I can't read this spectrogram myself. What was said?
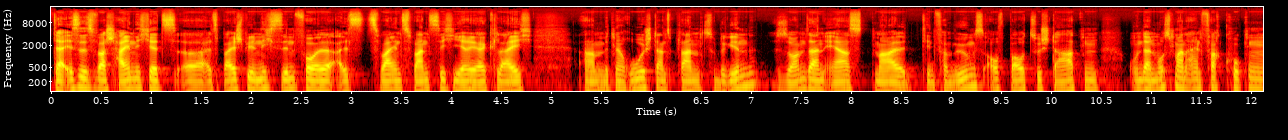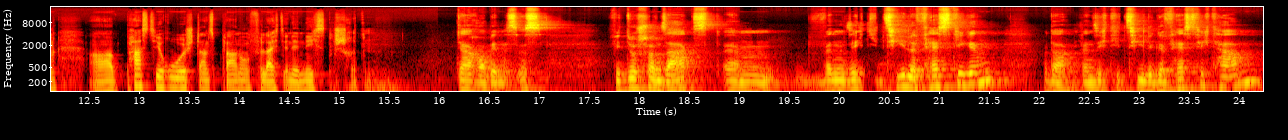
Da ist es wahrscheinlich jetzt äh, als Beispiel nicht sinnvoll, als 22-Jähriger gleich ähm, mit einer Ruhestandsplanung zu beginnen, sondern erst mal den Vermögensaufbau zu starten. Und dann muss man einfach gucken, äh, passt die Ruhestandsplanung vielleicht in den nächsten Schritten. Ja, Robin, es ist, wie du schon sagst, ähm, wenn sich die Ziele festigen oder wenn sich die Ziele gefestigt haben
